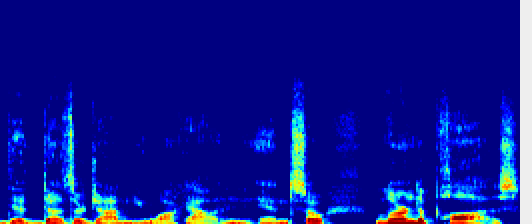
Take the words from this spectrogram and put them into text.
did, does their job and you walk out? And and so learn to pause,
